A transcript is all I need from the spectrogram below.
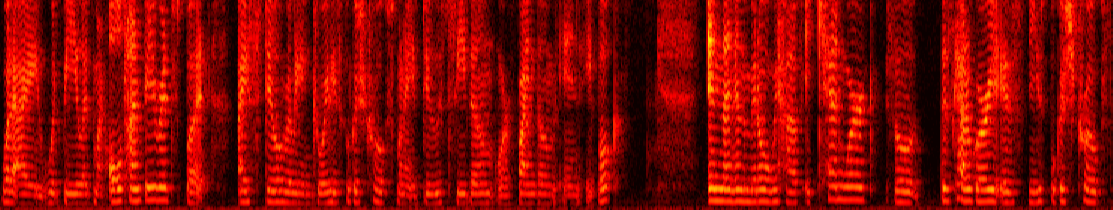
what I would be like my all-time favorites but I still really enjoy these bookish tropes when I do see them or find them in a book. And then in the middle we have a can work. So this category is these bookish tropes.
